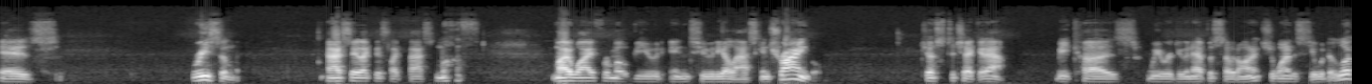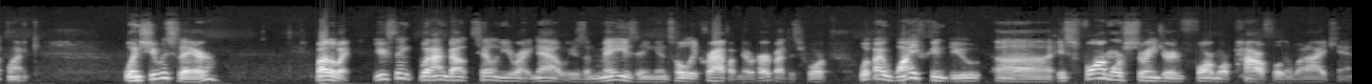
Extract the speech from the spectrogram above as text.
is recently, and I say like this like last month, my wife remote viewed into the Alaskan Triangle just to check it out because we were doing an episode on it. She wanted to see what it looked like. When she was there, by the way, you think what I'm about telling you right now is amazing and holy crap, I've never heard about this before. What my wife can do uh, is far more stranger and far more powerful than what I can.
